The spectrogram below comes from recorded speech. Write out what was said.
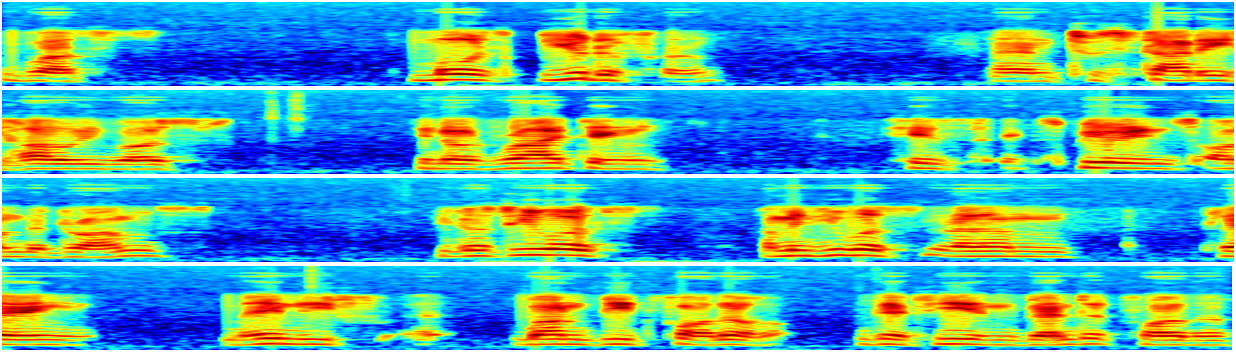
was most beautiful, and to study how he was, you know, writing his experience on the drums, because he was, I mean, he was um, playing mainly f- one beat for the that he invented for the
